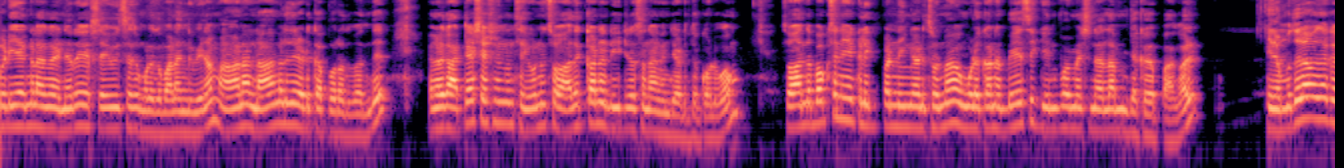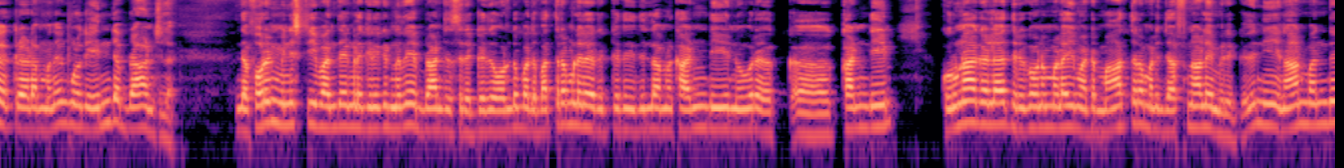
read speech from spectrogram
விடயங்கள் அங்கே நிறைய சர்வீசஸ் உங்களுக்கு வழங்குவினோம் ஆனால் நாங்கள் இதில் எடுக்க போகிறது வந்து எங்களுக்கு அட்டேஷன் செய்யணும். ஸோ அதுக்கான டீட்டெயில்ஸை நாங்கள் இங்கே எடுத்துக்கொள்வோம். ஸோ அந்த பாக்ஸை நீங்கள் கிளிக் பண்ணீங்கன்னு சொன்னால் உங்களுக்கான பேசிக் இன்ஃபர்மேஷன் எல்லாம் இங்கே கேட்பாங்க. இதில் முதலாவதாக கேட்குற இடம் வந்து உங்களுக்கு எந்த பிரான்ச்சில் இந்த ஃபாரின் மினிஸ்ட்ரி வந்து எங்களுக்கு இருக்கிற நிறைய பிரான்ச்சஸ் இருக்குது. ஒன்று பார்த்து பத்திரமலையில் இருக்குது. இது இல்லாமல் கண்டி நூறு கண்டி குருணாகலை திருகோணமலை மற்றும் மாத்திரம் மற்றும் ஜஃப்னாலையும் இருக்குது. நீ நான் வந்து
